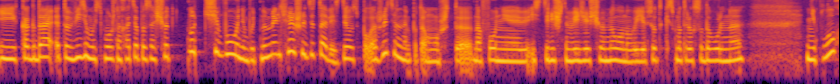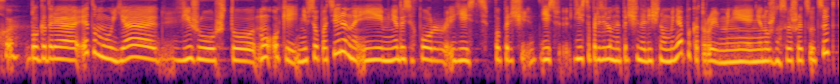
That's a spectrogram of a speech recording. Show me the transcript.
и когда эту видимость можно хотя бы за счет ну, чего-нибудь, ну, мельчайшие детали сделать положительной, потому что на фоне истерично визжащего Милонова я все-таки смотрелся довольно неплохо. Благодаря этому я вижу, что, ну, окей, не все потеряно, и мне до сих пор есть, по причи... есть, есть определенная причина лично у меня, по которой мне не нужно совершать суицид,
